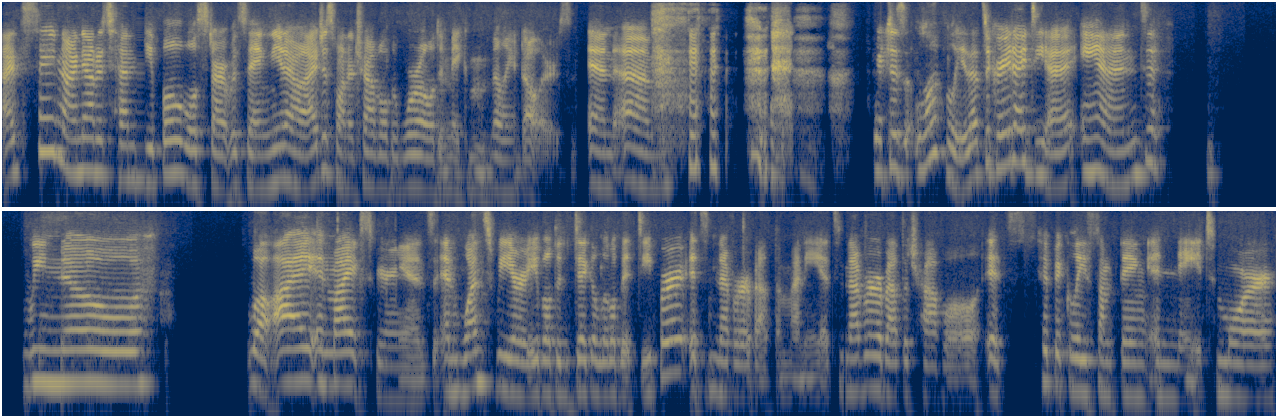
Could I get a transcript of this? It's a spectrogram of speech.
I'd say nine out of 10 people will start with saying, you know, I just want to travel the world and make a million dollars. And, um, which is lovely. That's a great idea. And we know, well, I, in my experience, and once we are able to dig a little bit deeper, it's never about the money, it's never about the travel. It's typically something innate, more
